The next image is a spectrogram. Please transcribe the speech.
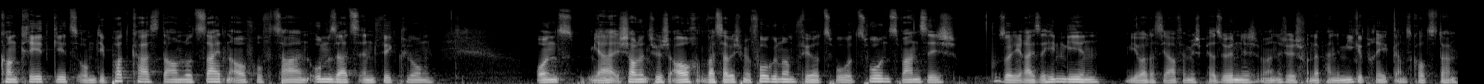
Konkret geht es um die Podcast-Downloads, Seitenaufrufzahlen, Umsatzentwicklung. Und ja, ich schaue natürlich auch, was habe ich mir vorgenommen für 2022, wo soll die Reise hingehen, wie war das Jahr für mich persönlich? War natürlich von der Pandemie geprägt, ganz kurz dann.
